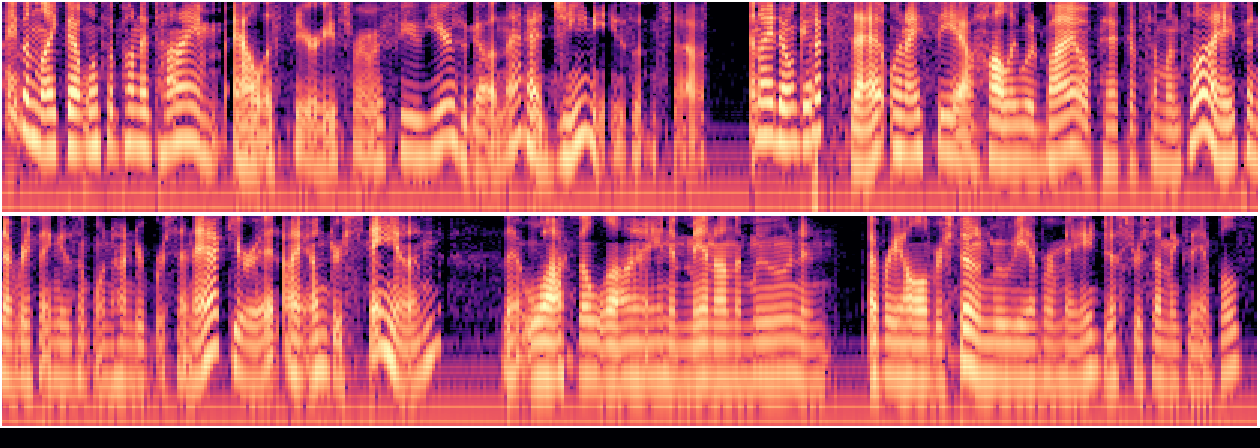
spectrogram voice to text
I even liked that Once Upon a Time Alice series from a few years ago, and that had genies and stuff. And I don't get upset when I see a Hollywood biopic of someone's life and everything isn't 100% accurate. I understand that Walk the Line and Man on the Moon and every Oliver Stone movie ever made, just for some examples,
